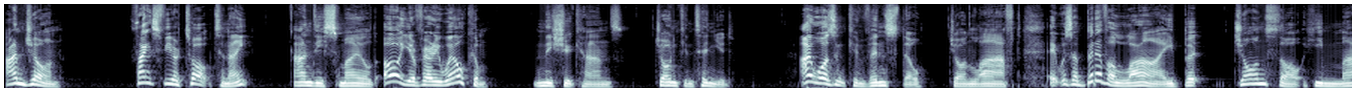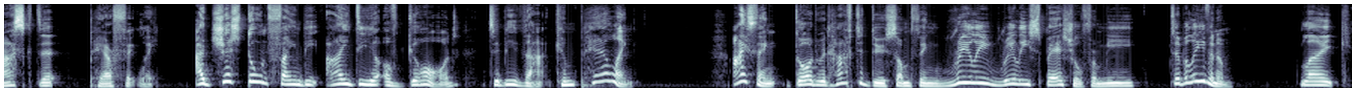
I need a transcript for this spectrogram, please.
I'm John. Thanks for your talk tonight. Andy smiled. Oh, you're very welcome. And they shook hands. John continued. I wasn't convinced, though. John laughed. It was a bit of a lie, but John thought he masked it perfectly. I just don't find the idea of God to be that compelling. I think God would have to do something really, really special for me to believe in Him. Like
